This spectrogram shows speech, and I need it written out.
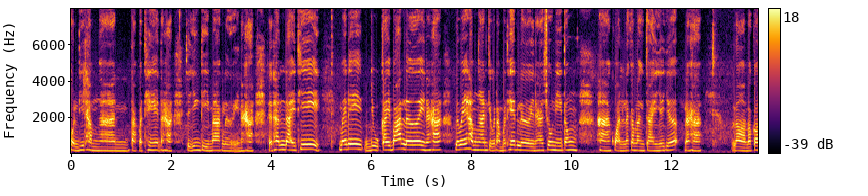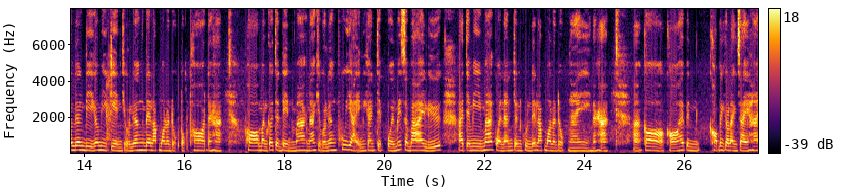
คนที่ทำงานต่างประเทศนะคะ จะยิ่งดีมากเลยนะคะ แต่ท่านใดที่ไม่ได้อยู่ไกลบ้านเลยนะคะ และไม่ได้ทำงานเกี่ยวกับต่างประเทศเลยนะคะ ช่วงนี้ต้องหาขวัญและกำลังใจเยอะ ๆ นะคะ แล้วแล้วก็เรื่องดีก็มีเกณฑ์เกี่ยวกับเรื่องได้รับมรดกตกทอดนะคะ พอมันก็จะเด่นมากนะเกี่ยวกับเรื่องผู้ใหญ่มีการเจ็บป่วยไม่สบาย หรืออาจจะมีมากกว่านั้นจนคุณได้รับมรดกไงนะคะะก็ขอให้เป็นขอเป็นกำลังใจให้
